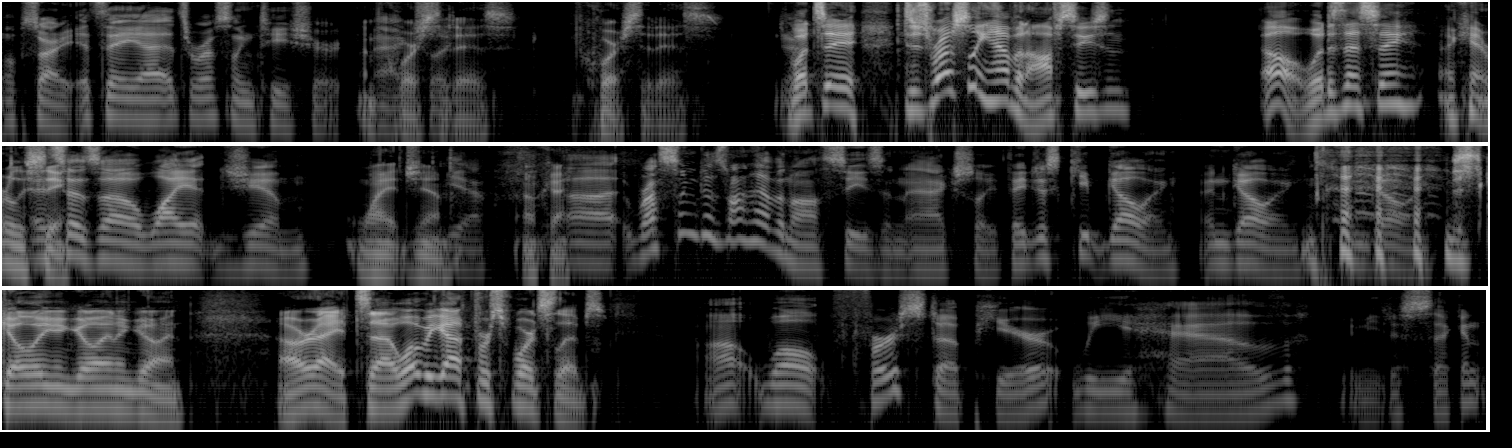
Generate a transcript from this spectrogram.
oh, sorry, it's a uh, it's a wrestling T-shirt. Of course actually. it is. Of course it is. What's a does wrestling have an off season? Oh, what does that say? I can't really see. It says uh, Wyatt Jim. Wyatt Jim. Yeah. Okay. Uh, wrestling does not have an off season. Actually, they just keep going and going and going. Just going and going and going. All right. Uh, what we got for sports libs? Uh, well, first up here we have. Give me just a second.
